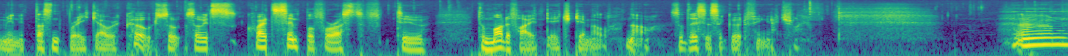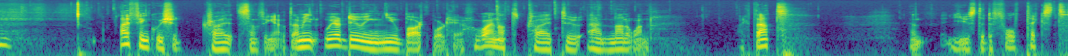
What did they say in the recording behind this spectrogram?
I mean, it doesn't break our code. So, so it's quite simple for us to, to modify the HTML now. So this is a good thing, actually. Um, I think we should try something out. I mean, we are doing new bartboard here. Why not try to add another one like that? And use the default text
